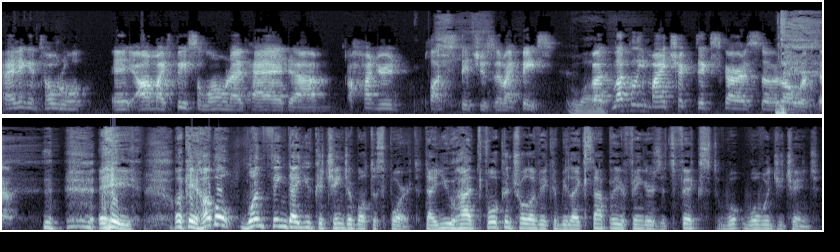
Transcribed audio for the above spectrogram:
And I think in total, uh, on my face alone, I've had um, 100 plus stitches in my face. Wow. But luckily, my chick dick scars, so it all worked out. hey, okay. How about one thing that you could change about the sport that you had full control of? It could be like snap of your fingers, it's fixed. What, what would you change?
